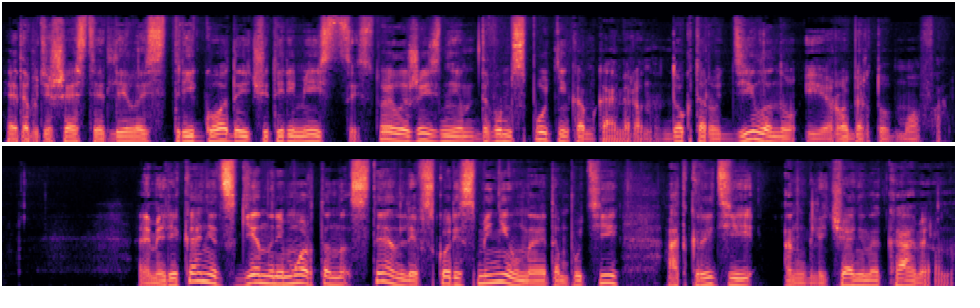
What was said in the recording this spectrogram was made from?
Это путешествие длилось три года и четыре месяца и стоило жизни двум спутникам Камерона, доктору Дилану и Роберту Моффа. Американец Генри Мортон Стэнли вскоре сменил на этом пути открытий англичанина Камерона.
